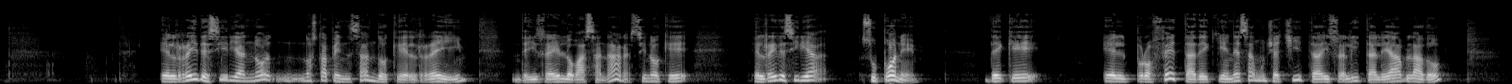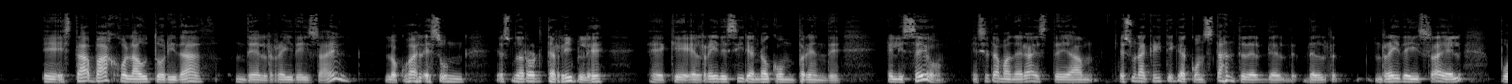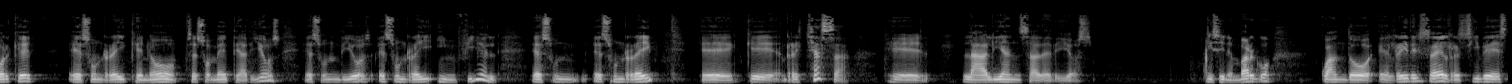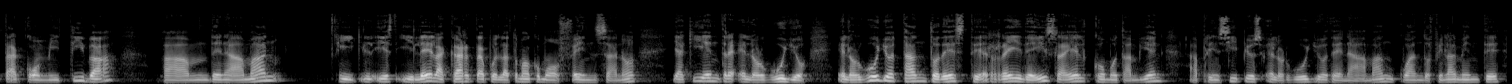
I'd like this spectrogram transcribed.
El rey de Siria no, no está pensando que el rey de Israel lo va a sanar, sino que el rey de Siria supone de que el profeta de quien esa muchachita israelita le ha hablado eh, está bajo la autoridad del rey de Israel, lo cual es un, es un error terrible eh, que el rey de Siria no comprende. Eliseo, en cierta manera, este, es una crítica constante del, rey de Israel porque es un rey que no se somete a Dios, es un Dios, es un rey infiel, es un, es un rey eh, que rechaza la alianza de Dios. Y sin embargo, cuando el rey de Israel recibe esta comitiva de Naamán y, lee la carta, pues la toma como ofensa, ¿no? Y aquí entra el orgullo, el orgullo tanto de este rey de Israel como también a principios el orgullo de Naamán cuando finalmente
